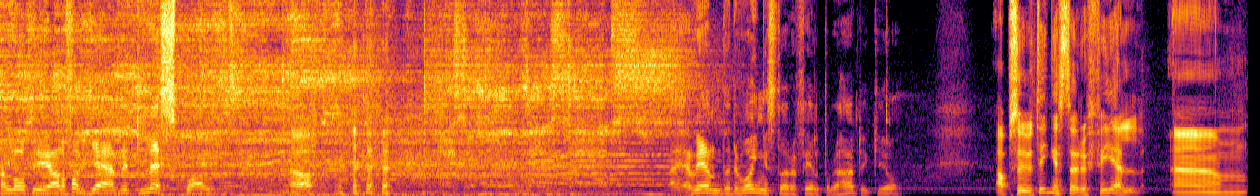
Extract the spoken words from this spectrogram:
Han låter i alla fall jävligt less på allt. Ja. Nej, Jag vet inte, det var inget större fel på det här tycker jag. Absolut inget större fel. Um,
